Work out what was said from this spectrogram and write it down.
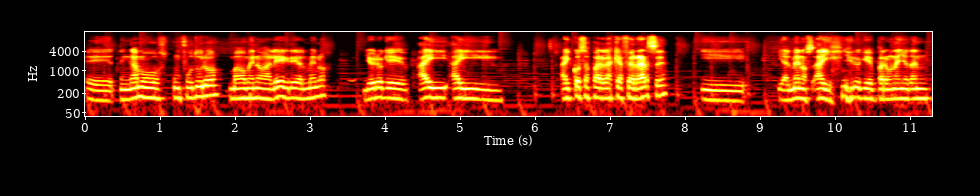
eh, tengamos un futuro más o menos alegre al menos, yo creo que hay, hay, hay cosas para las que aferrarse y, al menos hay. Yo creo que para un año tan,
